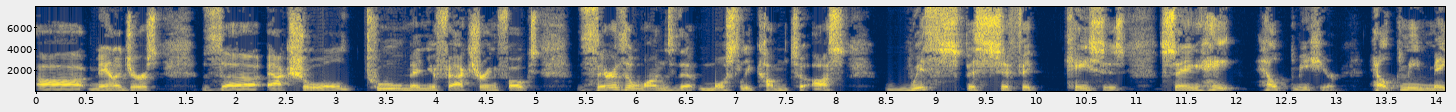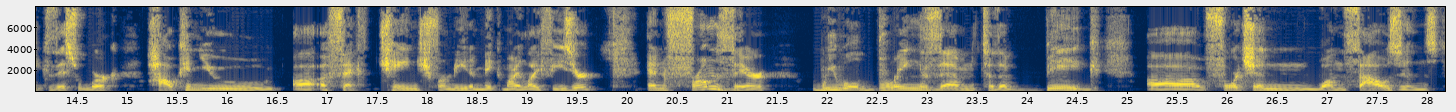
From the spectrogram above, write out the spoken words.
uh, managers, the actual tool manufacturing folks, they're the ones that mostly come to us with specific cases saying, "Hey, help me here. Help me make this work. How can you uh, affect change for me to make my life easier?" And from there, we will bring them to the big uh, Fortune 1000s,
